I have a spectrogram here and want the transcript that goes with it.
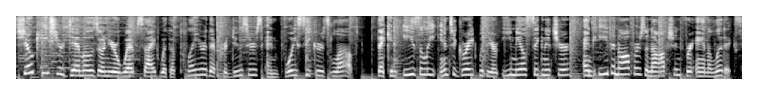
Showcase your demos on your website with a player that producers and voice seekers love that can easily integrate with your email signature and even offers an option for analytics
